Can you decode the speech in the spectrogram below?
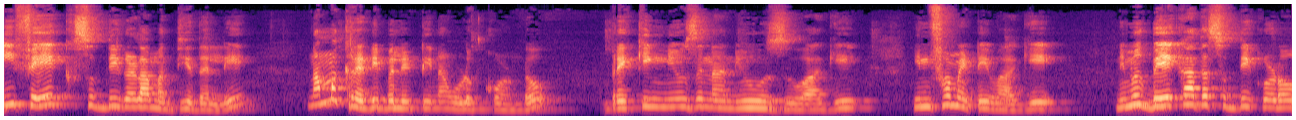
ಈ ಫೇಕ್ ಸುದ್ದಿಗಳ ಮಧ್ಯದಲ್ಲಿ ನಮ್ಮ ಕ್ರೆಡಿಬಿಲಿಟಿನ ಉಳ್ಕೊಂಡು ಬ್ರೇಕಿಂಗ್ ನ್ಯೂಸನ್ನ ನ್ಯೂಸ್ ಆಗಿ ಇನ್ಫಾರ್ಮೇಟಿವ್ ಆಗಿ ನಿಮಗೆ ಬೇಕಾದ ಸುದ್ದಿ ಕೊಡೋ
